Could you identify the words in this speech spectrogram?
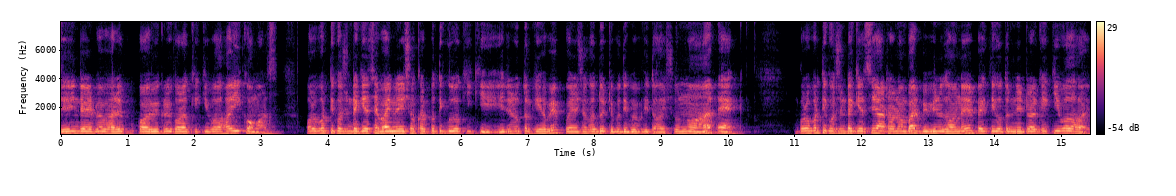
যে ইন্টারনেট ব্যবহারে ক্রয় বিক্রয় করাকে কি বলা হয়? ই কমার্স পরবর্তী কোশ্চেনটা কি আছে? বাইনারি সংখ্যার প্রতীকগুলো কি কি? এটার উত্তর কি হবে? বাইনারি সংখ্যার দুইটি প্রতীক ব্যবহৃত হয়, শূন্য আর এক। পরবর্তী কোশ্চেনটা কি আছে? আঠারো নম্বর, বিভিন্ন ধরনের ব্যক্তিগত নেটওয়ার্কে কি বলা হয়?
